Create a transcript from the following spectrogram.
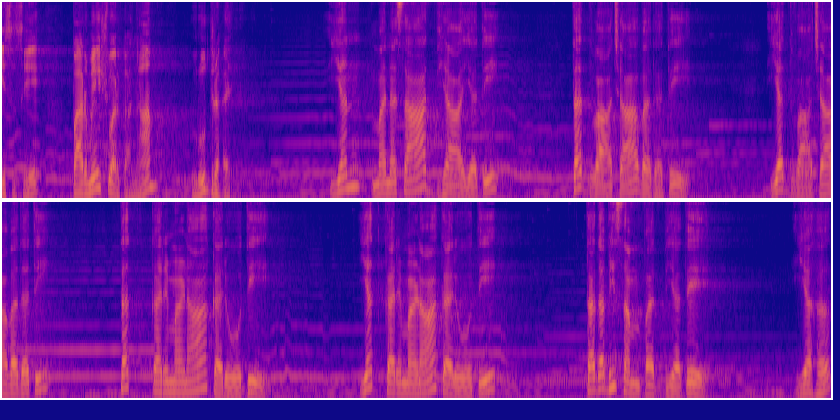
इससे परमेश्वर का नाम रुद्र है। यन मनसा ध्यायति, तद्वाचा वदति। यद्वाचा वदति, तत्कर्मणा करोति। यत्कर्मणा करोति तदभिसंपद्यते यह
